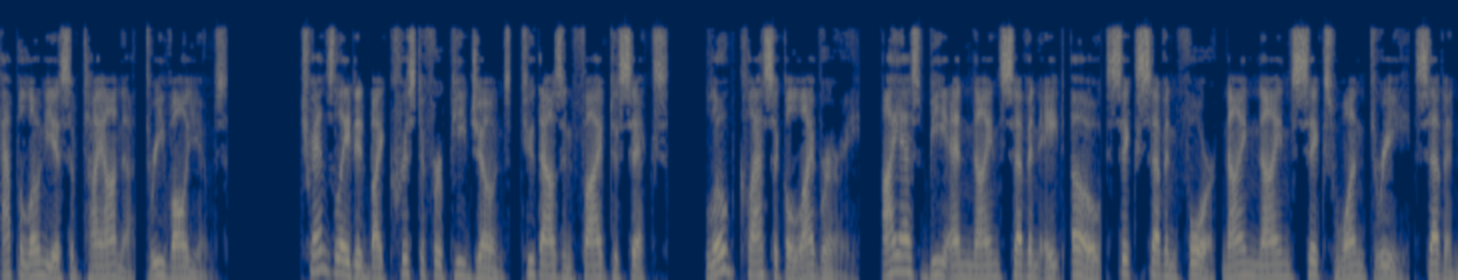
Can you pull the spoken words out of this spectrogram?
Apollonius of Tyana, 3 volumes. Translated by Christopher P. Jones, 2005–6. Loeb Classical Library. ISBN 978-0-674-99613-7,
